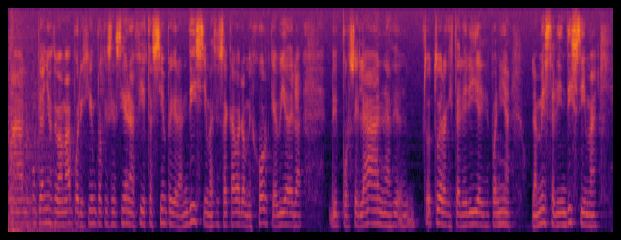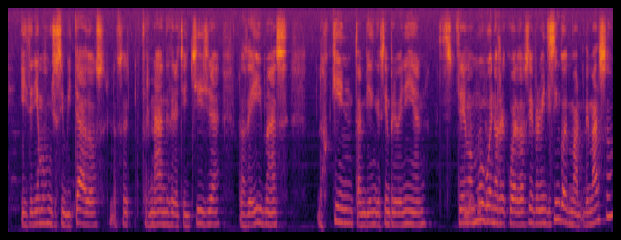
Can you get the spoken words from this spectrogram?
Ah, los cumpleaños de mamá, por ejemplo, que se hacían a fiestas siempre grandísimas, se sacaba lo mejor que había de la, de porcelana, de toda la cristalería, y se ponía la mesa lindísima. Y teníamos muchos invitados, los Fernández de la Chinchilla, los de Imas, los King también, que siempre venían. Tenemos muy buenos recuerdos, siempre el 25 de, marzo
